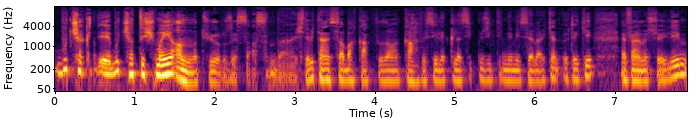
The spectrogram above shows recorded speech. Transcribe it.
bu çak- e, bu çatışmayı anlatıyoruz esasında. İşte bir tanesi sabah kalktığı zaman kahvesiyle klasik müzik dinlemeyi severken öteki efendime söyleyeyim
